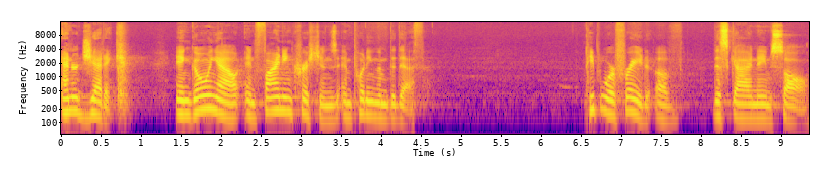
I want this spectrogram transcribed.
energetic in going out and finding Christians and putting them to death. People were afraid of this guy named Saul.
